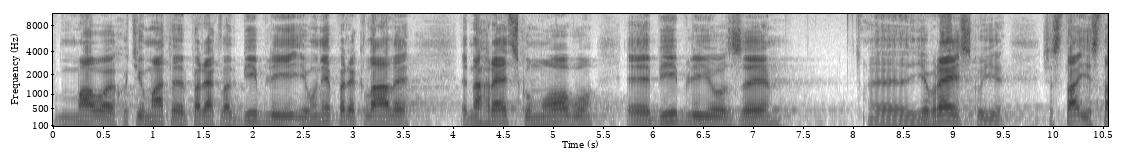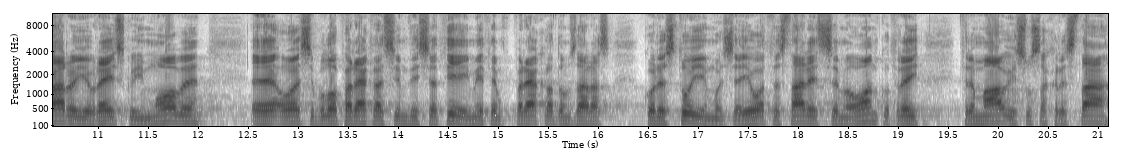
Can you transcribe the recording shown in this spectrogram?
мав, хотів мати переклад Біблії, і вони переклали на грецьку мову Біблію з єврейської чи старої єврейської мови. Е, Ось було переклад 70, і ми тим перекладом зараз користуємося. І от старець Симеон, котрий тримав Ісуса Христа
